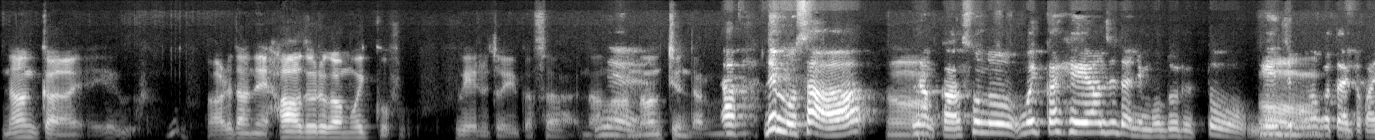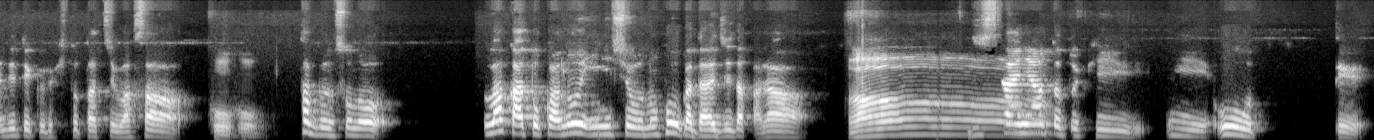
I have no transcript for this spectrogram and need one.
なんかあれだねハードルがもう一個ふ増えるというかさな,、ねえ。なんて言うんだろうねあ、でもさ、うん。なんかその、もう一回平安時代に戻ると、源氏物語とかに出てくる人たちはさ、ほうほう。多分その、和歌とかの印象の方が大事だから、ああ実際に会った時に、おおって、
